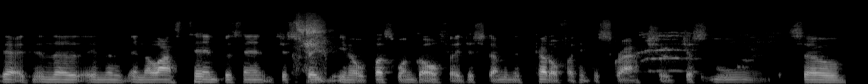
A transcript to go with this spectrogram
yeah, in the in the in the last ten percent, just straight, you know, plus one golfer. Just, I mean, the cutoff I think was scratch. just so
